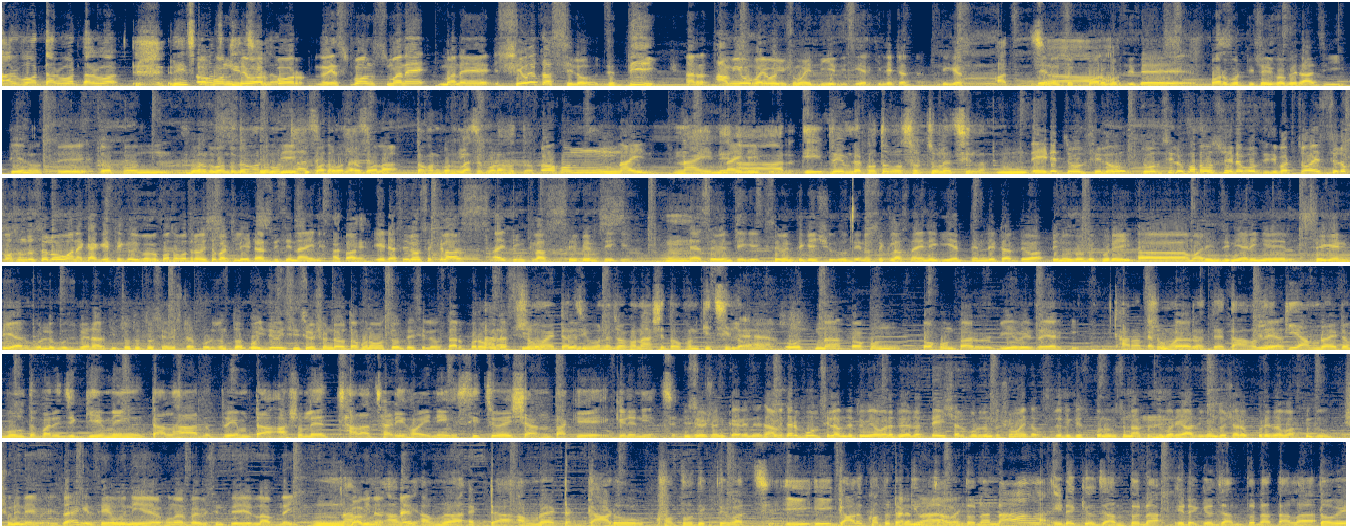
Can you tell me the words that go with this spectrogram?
তারপর তারপর তারপর। তখন দেওয়ার পর রেসপন্স মানে মানে সেও চাচ্ছিল যে দিক। আর আমিও ভাই ওই সময় দিয়ে দিছি আর কি লেটারটা ঠিক আছে? আচ্ছা। দেন হচ্ছে পরবর্তীতে পরবর্তীতে ওইভাবে রাজি। দেন হচ্ছে তখন বন্ধু বান্ধবের ফোন দিয়ে একটু কথাবার্তা বলা। তখন কোন ক্লাসে পড়া হতো? তখন নাইন নাইনে নাইনেই আর এই প্রেমটা কত বছর চলেছিল? এইটা চলছিল চলছিল কত বছর সেটা বলতেছি বাট চয়েস ছিল পছন্দ ছিল অনেক আগে থেকে ওইভাবে কথাবার্তা হয়েছে বাট লেটার দিছি নাইনে এটা ছিল হচ্ছে class I think class seven থেকে। হ্যাঁ সেভেন থেকে। সেভেন থেকে শুরু দেন হচ্ছে ক্লাস নাইনে গিয়ে দেন লেটার দেওয়া। দেন ওইভাবে করেই আমার ইঞ্জিনিয়ারিং এর সেকেন্ড ইয়ার বললে বুঝবেন আর কি চতুর্থ সেমিস্টার পর্যন্ত। ওই যে ওই সিচুয়েশনটাও তখন আমার চলতেছিল। তারপরেও ওটা সময়টা জীবনে যখন আসে তখন কি ছিল? হ্যাঁ না তখন তখন তার বিয়ে হয়ে যায় আর কি। খারাপ সময়টাতে তাহলে কি আমরা এটা বলতে পারি যে গেমিং তালহার প্রেমটা আসলে ছাড়াছাড়ি হয়নি সিচুয়েশন তাকে কেড়ে নিয়েছে। সিচুয়েশন কেড়ে নিয়েছে। আমি তার বলছিলাম যে তুমি আমার দুই হাজার তেইশ সাল পর্যন্ত সময় দাও। যদি কিছু কোনো কিছু না করতে পারি আজীবন দোষারোপ করে যাবা। কিন্তু শুনি নাই ভাই যা গেছে ও নিয়ে এখন আর ভেবে চিনতে লাভ নাই। ভাবি না। আমি আমরা একটা আমরা একটা গাঢ় ক্ষত দেখতে পাচ্ছি। এই এই গাঢ় ক্ষতটা কেউ জানতো না। না এটা কেউ জানতো না এটা কেউ জানতো না তালা। তবে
